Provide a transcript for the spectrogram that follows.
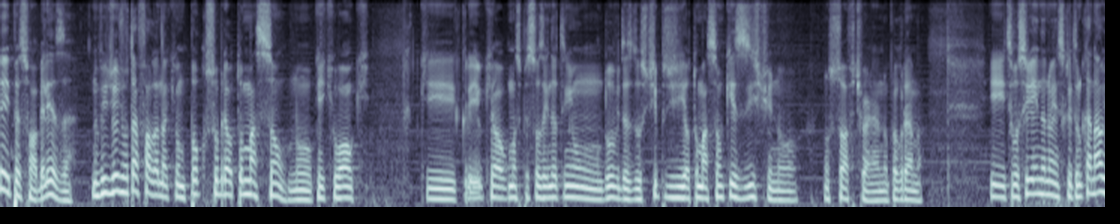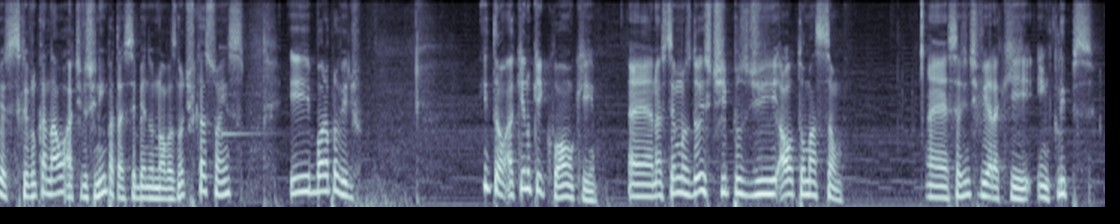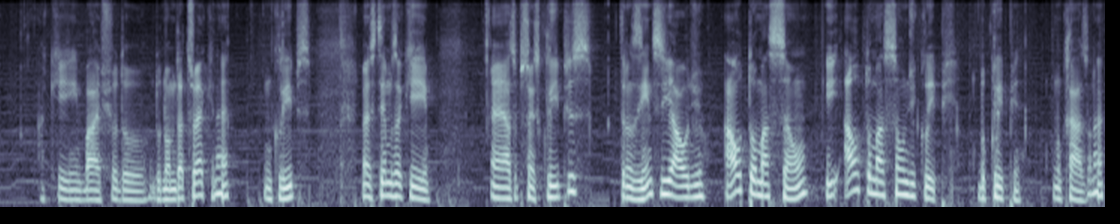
E aí pessoal, beleza? No vídeo de hoje eu vou estar falando aqui um pouco sobre automação no Cakewalk, que creio que algumas pessoas ainda tenham dúvidas dos tipos de automação que existe no, no software, né, no programa. E se você ainda não é inscrito no canal, já se inscreva no canal, ative o sininho para estar recebendo novas notificações e bora pro vídeo. Então, aqui no Cakewalk, é, nós temos dois tipos de automação. É, se a gente vier aqui em Clips, aqui embaixo do, do nome da track, né? Em clips. Nós temos aqui é, as opções clips, transientes de áudio, automação e automação de clipe, do clipe, no caso, né?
